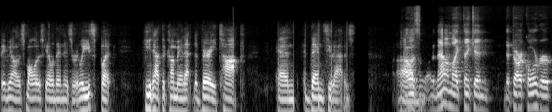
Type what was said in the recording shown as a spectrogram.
maybe on a smaller scale than his release, but he'd have to come in at the very top and then see what happens. I was Um, now I'm like thinking the Dark Order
